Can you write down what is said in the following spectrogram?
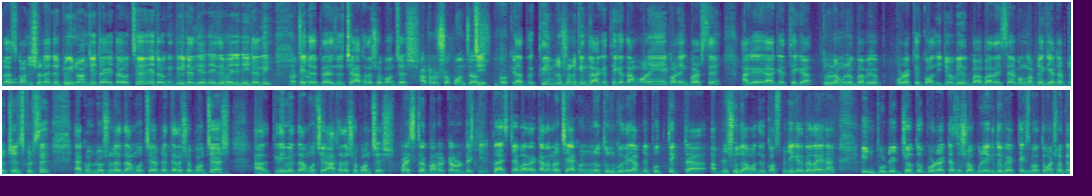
প্লাস কন্ডিশনার এটা টু ইন ওয়ান যেটা এটা হচ্ছে এটাও কিন্তু ইটালিয়ান এই যে মেড ইন আচ্ছা। এটার প্রাইস হচ্ছে আঠারোশো পঞ্চাশ। 1850 জি। ওকে তারপরে ক্রিম লোশন কিন্তু আগে থেকে দাম অনেক অনেক বাড়ছে। আগে আগের থেকে তুলনামূলকভাবে প্রোডাক্টের কোয়ালিটিও বাড়াইছে এবং আপনার গেট আপটাও চেঞ্জ করছে। এখন লোশনের দাম হচ্ছে আপনার তেরোশো পঞ্চাশ আর ক্রিমের দাম হচ্ছে আঠারোশো পঞ্চাশ। প্রাইসটা বাড়ার কারণটা কি? প্রাইসটা বাড়ার কারণ হচ্ছে এখন নতুন করে আপনি প্রত্যেকটা আপনি শুধু আমাদের কসমেটিকের বেলায় না ইনপুটের যত প্রোডাক্ট আছে সবগুলো কিন্তু ভ্যাট ট্যাক্স বর্তমান সরকার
